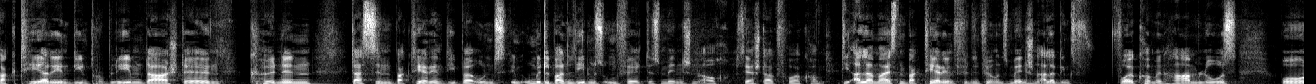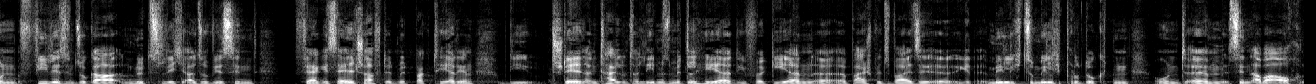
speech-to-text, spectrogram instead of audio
Bakterien, die ein Problem darstellen können. Das sind Bakterien, die bei uns im unmittelbaren Lebensumfeld des Menschen auch sehr stark vorkommen. Die allermeisten Bakterien sind für uns Menschen allerdings vollkommen harmlos und viele sind sogar nützlich. Also wir sind vergesellschaftet mit Bakterien. Die stellen einen Teil unserer Lebensmittel her, die vergehren äh, beispielsweise äh, Milch zu Milchprodukten und ähm, sind aber auch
